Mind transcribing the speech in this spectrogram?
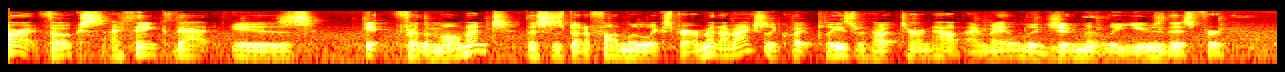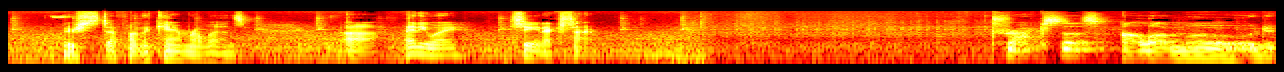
All right, folks, I think that is it for the moment. This has been a fun little experiment. I'm actually quite pleased with how it turned out. I may legitimately use this for. There's stuff on the camera lens. Uh, anyway, see you next time. Traxxas a la mode.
